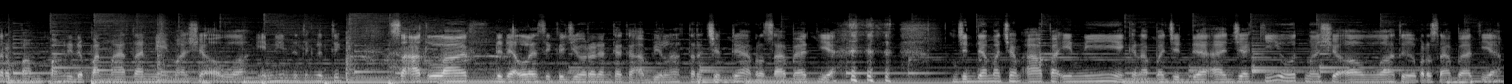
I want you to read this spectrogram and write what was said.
terpampang di depan mata nih. Masya Allah ini detik-detik saat live Dedek Lesti Kejora dan kakak Abila terjeda persahabat ya. Jeda macam apa ini? Kenapa jeda aja cute? Masya Allah tuh persahabat ya.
